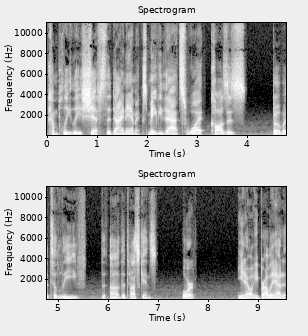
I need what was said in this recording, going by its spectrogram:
completely shifts the dynamics. Maybe that's what causes Boba to leave uh, the Tuskens. Or you know he probably had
